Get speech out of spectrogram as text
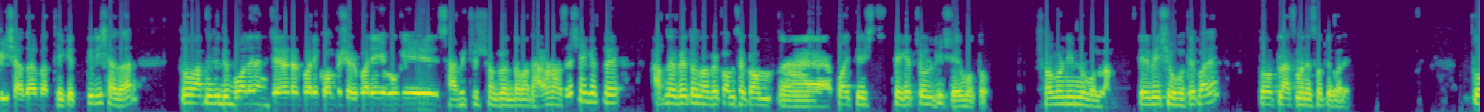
বিশ হাজার বা থেকে তিরিশ হাজার, তো আপনি যদি বলেন জেনারেটর পারি কম্পিউটার পারি এবং সার্ভিস সংক্রান্ত আমার ধারণা আছে, সেক্ষেত্রে আপনার বেতন হবে কমসে কম পঁয়ত্রিশ থেকে চল্লিশ এর মতো। সর্বনিম্ন বললাম। এর বেশি হতে পারে, তো প্লাস মাইনাস হতে পারে। তো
